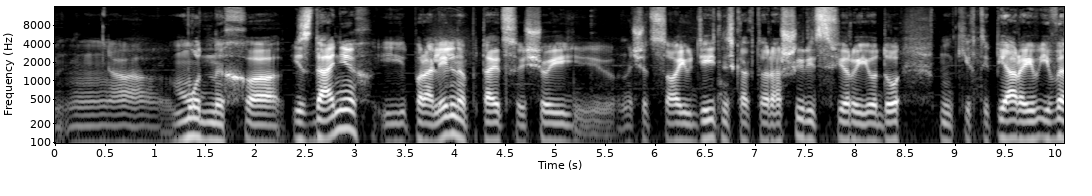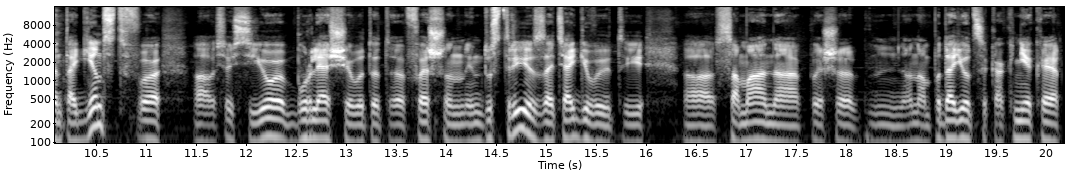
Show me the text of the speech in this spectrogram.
м, э, модных э, изданиях и параллельно пытается еще и значит, свою деятельность как-то расширить сферу ее до каких-то пиар и event-агентств. Э, а, все ее бурлящая вот эта fashion-индустрия затягивает, и сама она, она подается как некая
